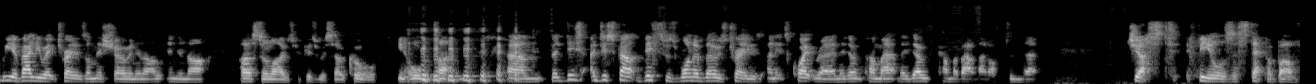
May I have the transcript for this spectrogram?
we evaluate trailers on this show and in our and in our personal lives because we're so cool. You know, all the time. um, but this, I just felt this was one of those trailers, and it's quite rare, and they don't come out. They don't come about that often. That just feels a step above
